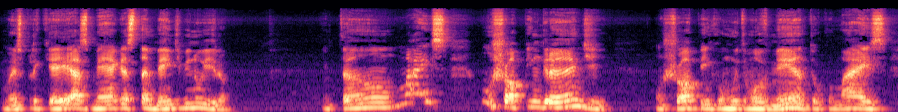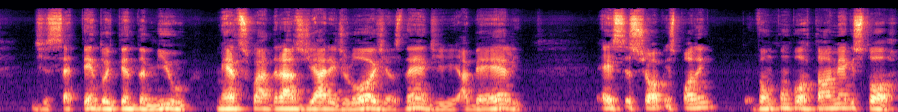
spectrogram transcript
Como eu expliquei, as megas também diminuíram. Então, mas um shopping grande, um shopping com muito movimento, com mais de 70, 80 mil metros quadrados de área de lojas, né, de ABL, esses shoppings podem vão comportar uma mega store.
